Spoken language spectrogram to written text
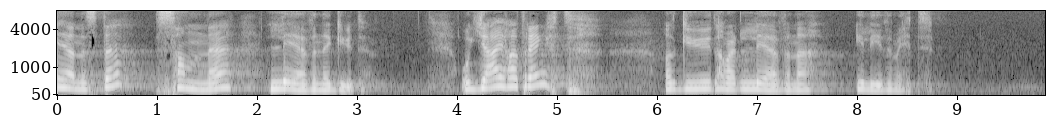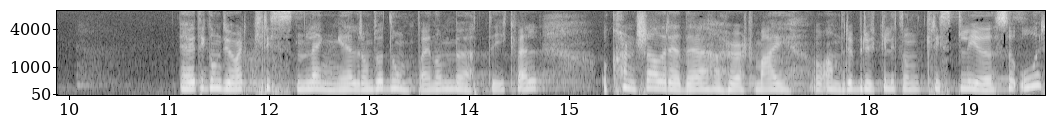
eneste sanne, levende Gud. Og jeg har trengt at Gud har vært levende i livet mitt. Jeg vet ikke om du har vært kristen lenge, eller om du har dumpa innom møtet i kveld og kanskje allerede har hørt meg og andre bruke litt sånn kristeligøse ord.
